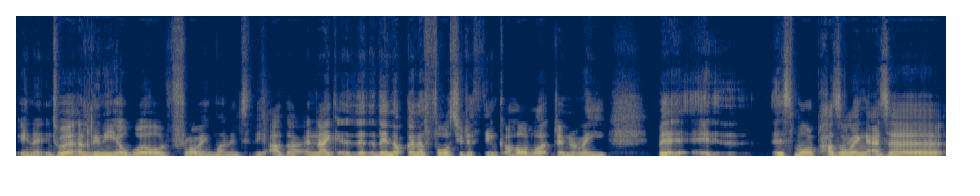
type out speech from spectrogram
in a into a, linear world flowing one into the other and like they're not going to force you to think a whole lot generally but it, it's more puzzling as a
